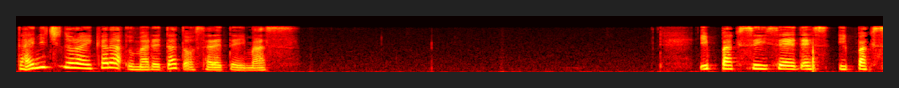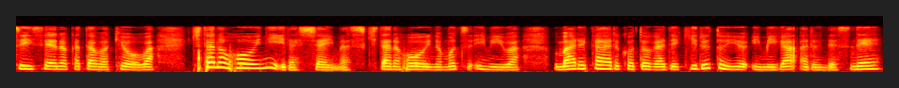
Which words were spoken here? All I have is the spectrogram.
大日如来から生まれたとされています。一泊水星です。一泊水星の方は今日は北の方位にいらっしゃいます。北の方位の持つ意味は生まれ変わることができるという意味があるんですね。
